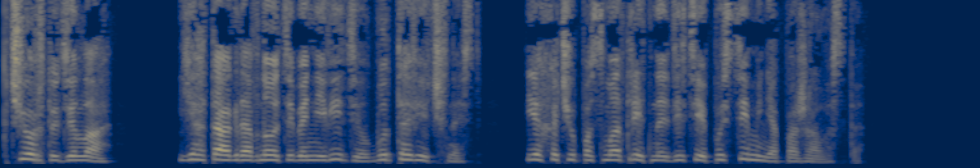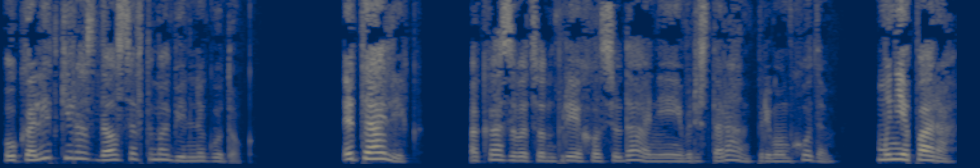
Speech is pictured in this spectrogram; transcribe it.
К черту дела. Я так давно тебя не видел, будто вечность. Я хочу посмотреть на детей, пусти меня, пожалуйста. У калитки раздался автомобильный гудок. Это Олег. Оказывается, он приехал сюда, а не в ресторан прямым ходом. Мне пора.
